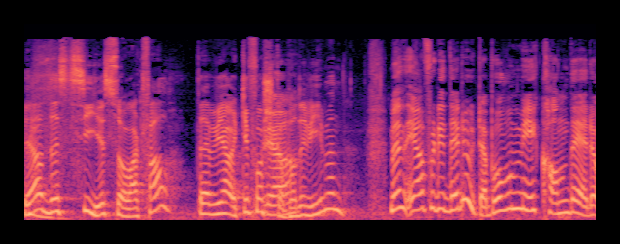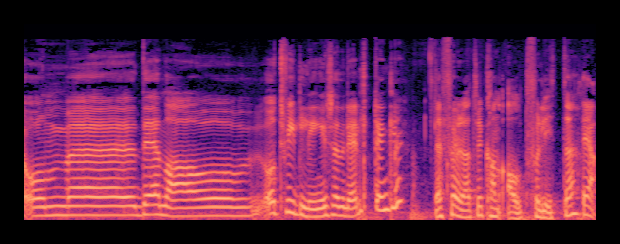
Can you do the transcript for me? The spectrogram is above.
Ja, det sies så i hvert fall. Det, vi har ikke forska Ja. på det, vi, men Men ja, fordi det lurte jeg på. Hvor mye kan dere om uh, DNA og, og tvillinger generelt, egentlig? Jeg føler at vi kan altfor lite. ja.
